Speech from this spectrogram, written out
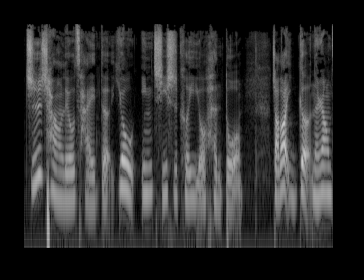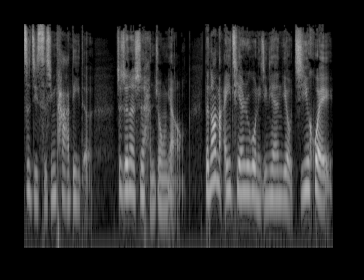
职场留才的诱因其实可以有很多，找到一个能让自己死心塌地的，这真的是很重要。等到哪一天，如果你今天有机会，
